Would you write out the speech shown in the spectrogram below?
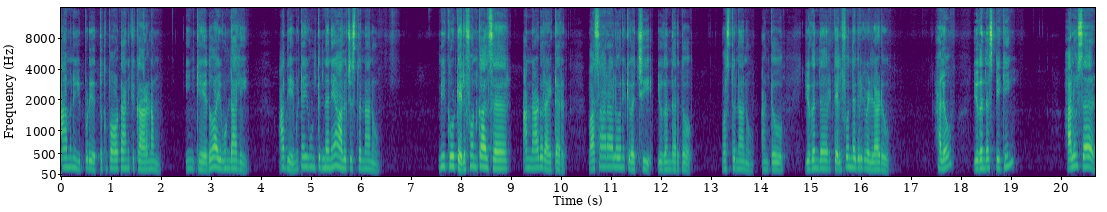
ఆమెను ఇప్పుడు ఎత్తుకుపోవటానికి కారణం ఇంకేదో అయి ఉండాలి. అదేమిటై ఉంటుందనే ఆలోచిస్తున్నాను. మీకు టెలిఫోన్ కాల్ సార్ అన్నాడు రైటర్ వసారాలోనికి వచ్చి యుగంధర్తో. వస్తున్నాను అంటూ యుగంధర్ టెలిఫోన్ దగ్గరికి వెళ్ళాడు. Hello Yugandhar speaking? Hello sir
